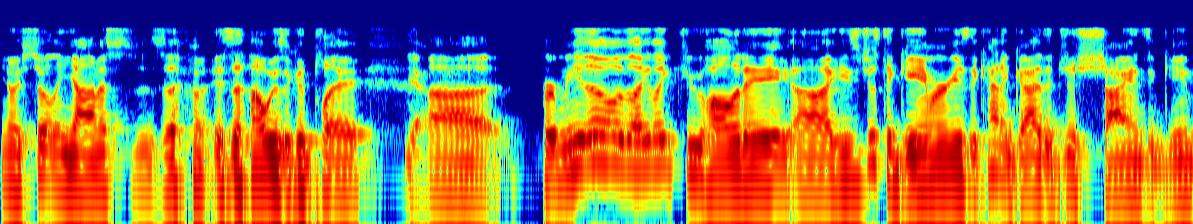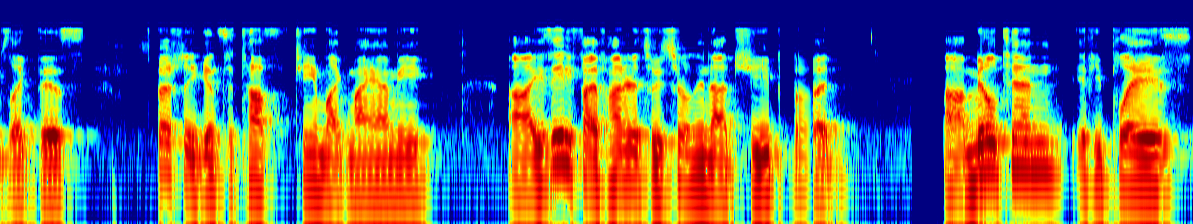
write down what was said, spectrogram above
you know, certainly Giannis is a, is a, always a good play. Yeah. Uh, for me though, like like Jrue Holiday, uh, he's just a gamer. He's the kind of guy that just shines in games like this, especially against a tough team like Miami. Uh, he's 8,500, so he's certainly not cheap. But uh, Middleton, if he plays,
